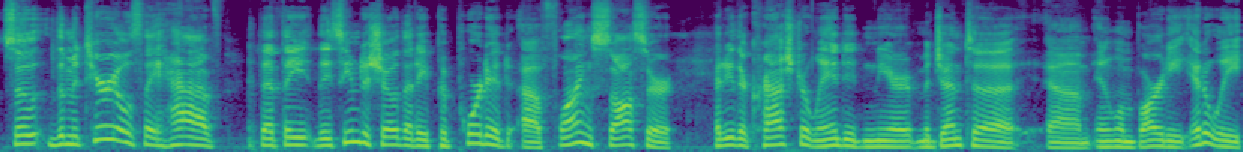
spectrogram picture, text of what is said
So the materials they have that they they seem to show that a purported uh, flying saucer had either crashed or landed near Magenta um, in Lombardy, Italy,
